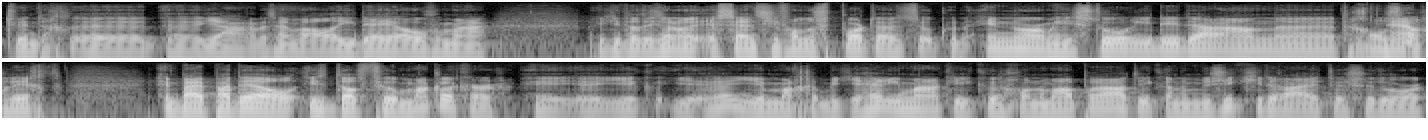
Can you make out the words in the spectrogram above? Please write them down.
twintig eh, eh, jaren. Daar zijn wel al ideeën over, maar weet je, dat is een essentie van de sport. Het is ook een enorme historie die daaraan eh ten grondslag ligt. En bij padel is dat veel makkelijker. Je, je, je, mag een beetje herrie maken, je kunt gewoon normaal praten, je kan een muziekje draaien tussendoor.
